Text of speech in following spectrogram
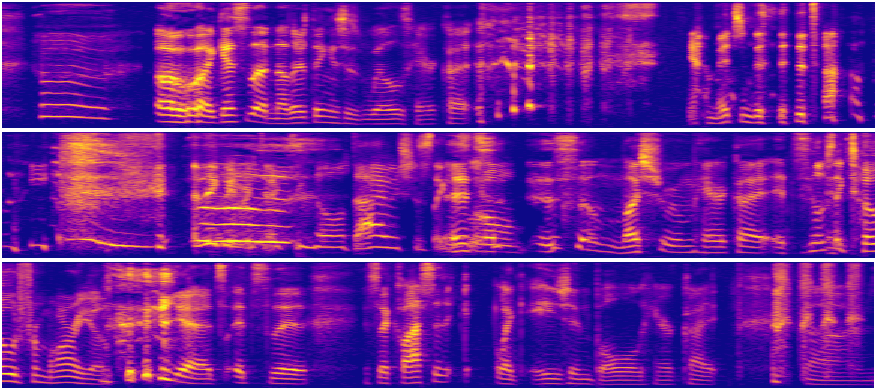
oh, I guess another thing is just Will's haircut. yeah, I mentioned this at the top. I think we were texting the whole time. It's just like this it's, little. it's a mushroom haircut. It's He looks like Toad from Mario. yeah, it's it's the it's a classic like Asian bowl haircut. Um,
